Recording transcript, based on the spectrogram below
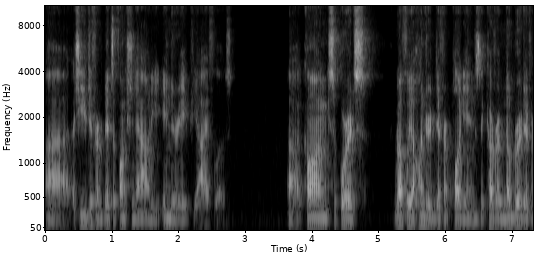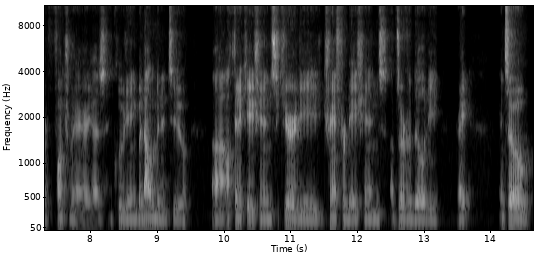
uh, achieve different bits of functionality in their API flows. Uh, Kong supports roughly 100 different plugins that cover a number of different functional areas, including, but not limited to, uh, authentication, security, transformations, observability, right? And so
